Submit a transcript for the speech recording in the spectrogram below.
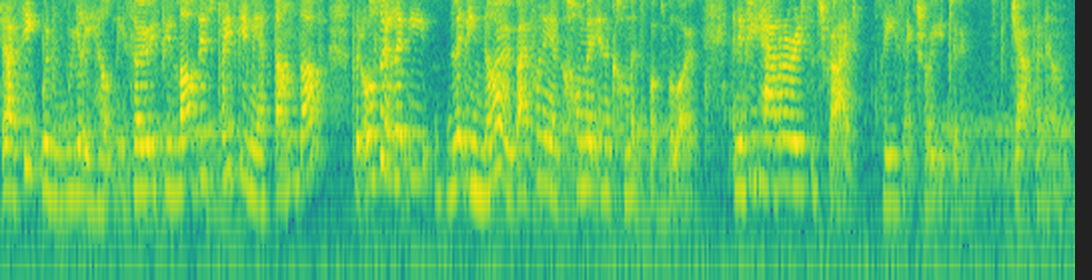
that I think would really help me. So if you love this, please give me a thumbs up, but also let me let me know by putting a comment in the comments box below. And if you haven't already subscribed, please make sure you do. Ciao for now.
